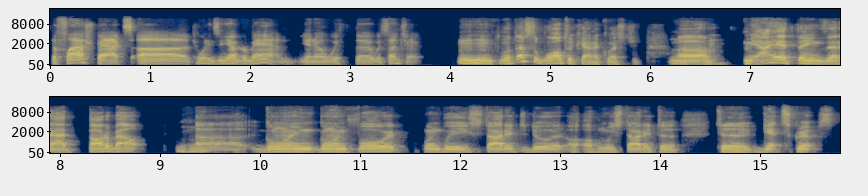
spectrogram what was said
the flashbacks uh, to when he's a younger man, you know, with uh, with Senchik. Mm-hmm. Well, that's a Walter kind of question. Mm-hmm. Um, I mean, I had things that I thought about mm-hmm. uh, going going forward when we started to do it or, or, when we started to to get scripts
